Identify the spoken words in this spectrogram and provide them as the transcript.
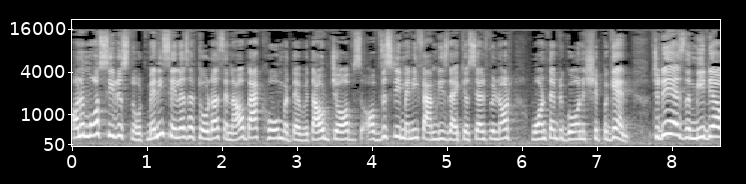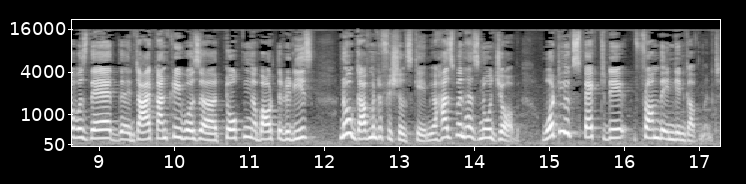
on a more serious note, many sailors have told us they're now back home, but they're without jobs. Obviously, many families like yourself will not want them to go on a ship again. Today, as the media was there, the entire country was uh, talking about the release. No government officials came. Your husband has no job. What do you expect today from the Indian government?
